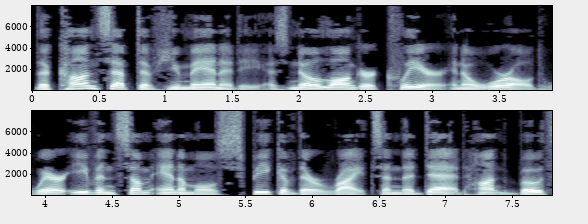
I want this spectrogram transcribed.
The concept of humanity is no longer clear in a world where even some animals speak of their rights and the dead haunt both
